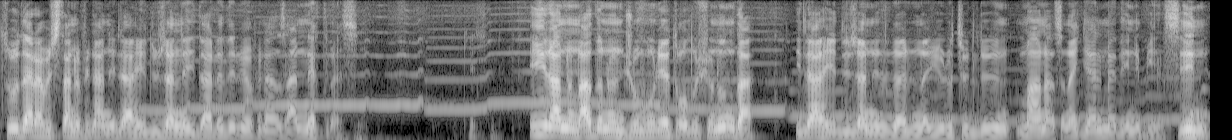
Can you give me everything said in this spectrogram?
Suudi Arabistan'ı filan ilahi düzenle idare ediliyor filan zannetmesin. İran'ın adının cumhuriyet oluşunun da ilahi düzen üzerine yürütüldüğü manasına gelmediğini bilsin.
